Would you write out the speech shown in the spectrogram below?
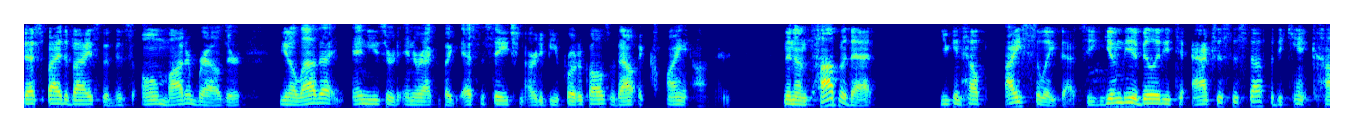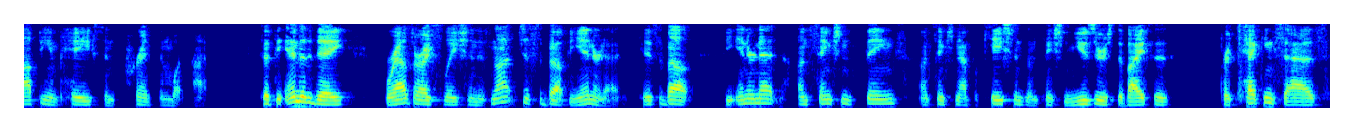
Best Buy device with its own modern browser. You can allow that end user to interact with like SSH and RDP protocols without a client on there. Then on top of that, you can help isolate that. So you can give them the ability to access this stuff, but they can't copy and paste and print and whatnot. So at the end of the day, browser isolation is not just about the internet. It's about the internet, unsanctioned things, unsanctioned applications, unsanctioned users, devices, protecting SaaS,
